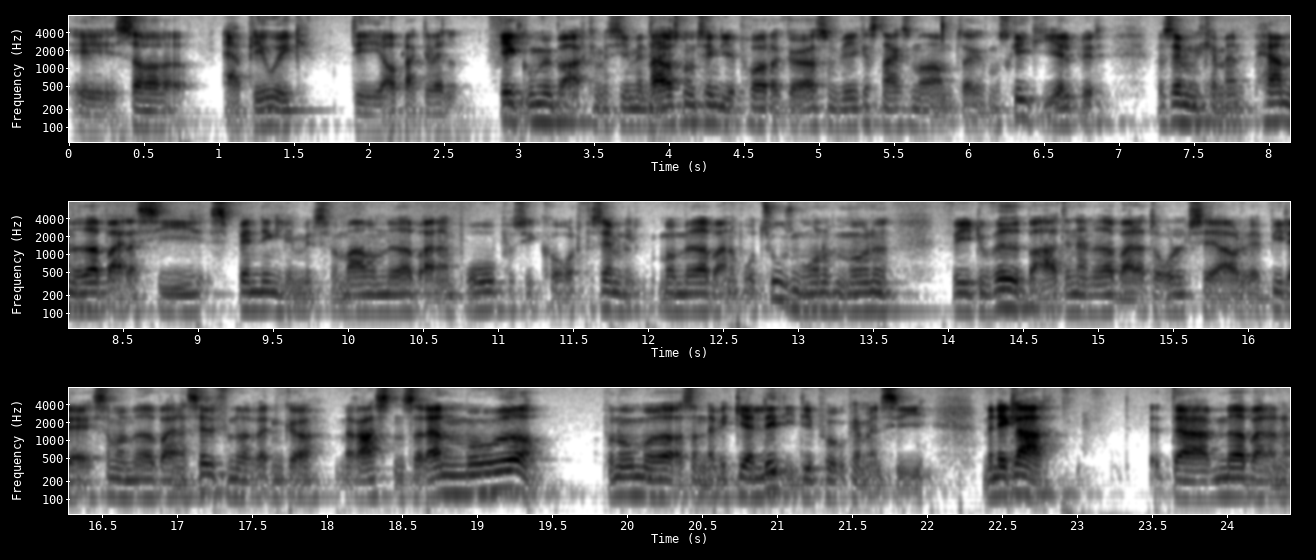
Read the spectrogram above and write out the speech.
øh, så er Pleo ikke det oplagte valg. Ikke umiddelbart, kan man sige, men Nej. der er også nogle ting, de har prøvet at gøre, som vi ikke har snakket så meget om, der måske kan hjælpe lidt. For eksempel kan man per medarbejder sige spending limits, hvor meget må medarbejderen bruge på sit kort. For eksempel må medarbejderen bruge 1000 kroner per måned, fordi du ved bare, at den her medarbejder er dårlig til at aflevere bilag, så må medarbejderen selv finde ud af, hvad den gør med resten. Så der er en måder, på nogle måder, at navigere lidt i det på, kan man sige. Men det er klart, der medarbejderne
